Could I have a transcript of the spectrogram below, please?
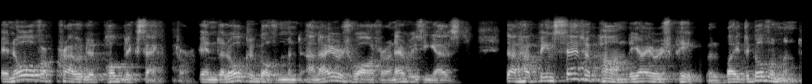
an overcrowded public sector in the local government and Irish water and everything else that have been set upon the Irish people by the government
